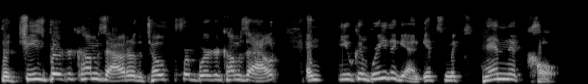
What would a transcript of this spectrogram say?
The cheeseburger comes out, or the tofu burger comes out, and you can breathe again. It's mechanical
